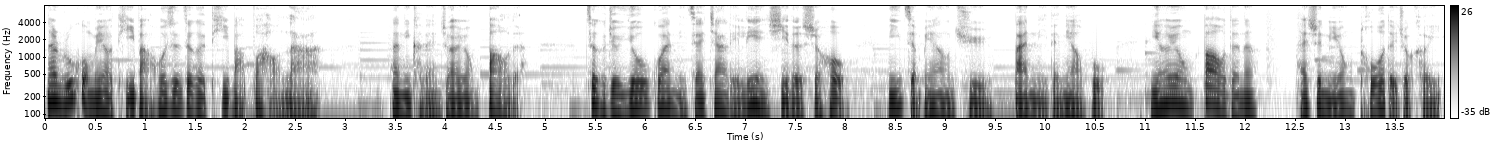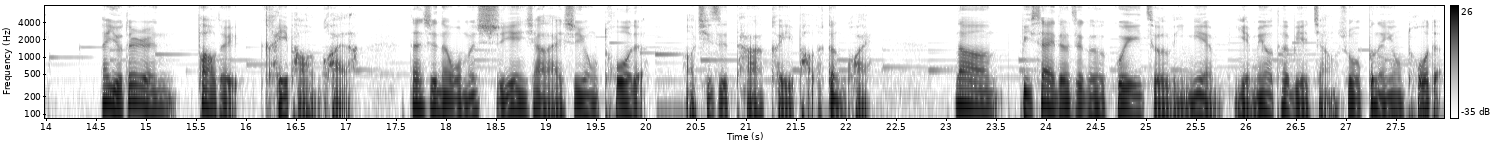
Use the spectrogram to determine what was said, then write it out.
那如果没有提把，或是这个提把不好拿，那你可能就要用抱的。这个就攸关你在家里练习的时候，你怎么样去搬你的尿布？你要用抱的呢，还是你用拖的就可以？那有的人抱的可以跑很快啦。但是呢，我们实验下来是用拖的哦，其实它可以跑得更快。那比赛的这个规则里面也没有特别讲说不能用拖的，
